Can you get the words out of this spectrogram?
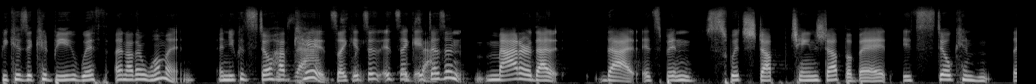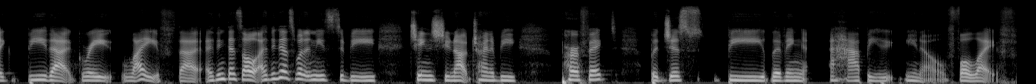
because it could be with another woman and you could still have kids. Like it's a, it's like it doesn't matter that that it's been switched up changed up a bit. It still can like be that great life that i think that's all i think that's what it needs to be changed to not trying to be perfect but just be living a happy you know full life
